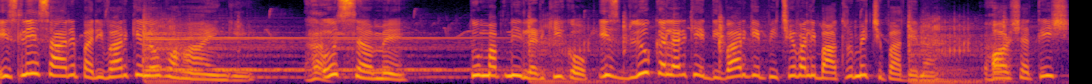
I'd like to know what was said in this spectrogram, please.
इसलिए सारे परिवार के लोग वहाँ आएँगे हाँ। उस समय तुम अपनी लड़की को इस ब्लू कलर के दीवार के पीछे वाले बाथरूम में छिपा देना हाँ। और सतीश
